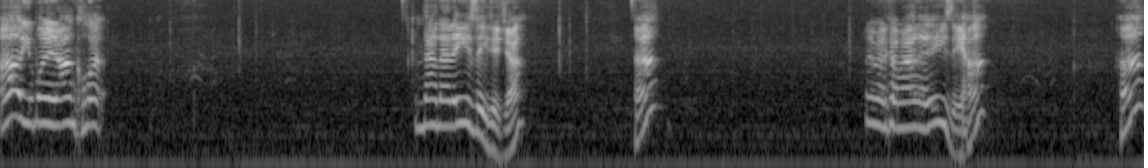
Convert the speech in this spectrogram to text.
Oh, you wanted Uncle... Not that easy, did ya? Huh? You to come out that easy, huh? Huh?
